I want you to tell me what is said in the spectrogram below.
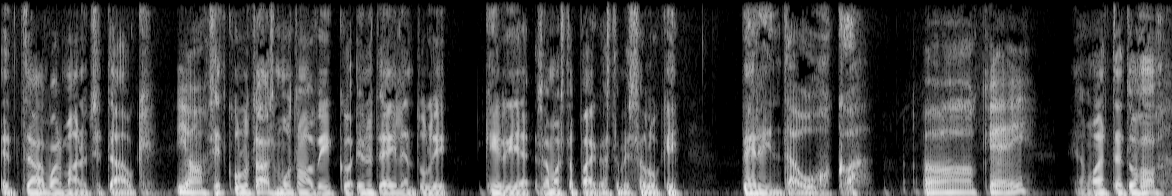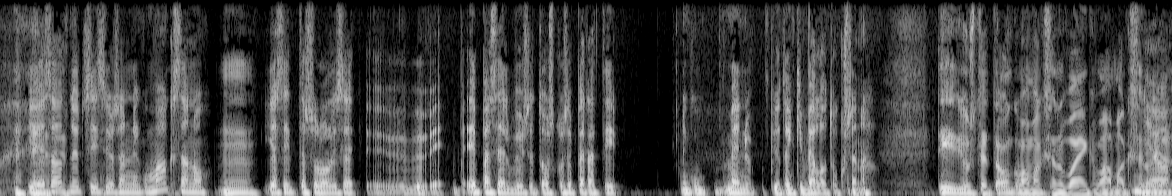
että tämä on varmaan nyt sitten auki. Joo. Sitten kului taas muutama viikko ja nyt eilen tuli kirje samasta paikasta, missä luki perintäuhka. Okei. Okay. Ja mä ajattelin, että oho. Ja sä oot nyt siis, jos on niin kuin maksanut, Mm. ja sitten sulla oli se epäselvyys, että olisiko se peräti niin kuin mennyt jotenkin velotuksena. Niin just, että onko mä maksanut vai enkö mä maksanut. Joo. Ja,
